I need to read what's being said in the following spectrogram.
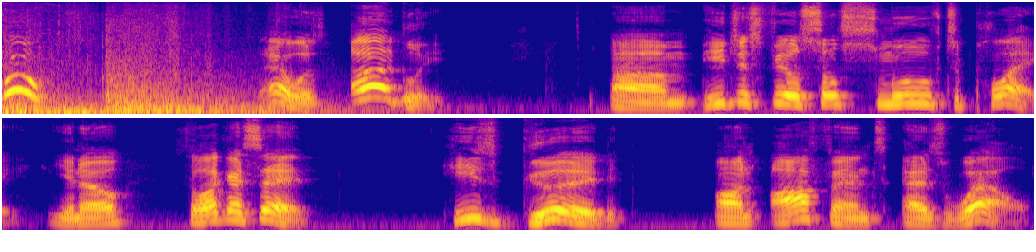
Woo! That was ugly. Um, he just feels so smooth to play, you know? So like I said, he's good on offense as well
